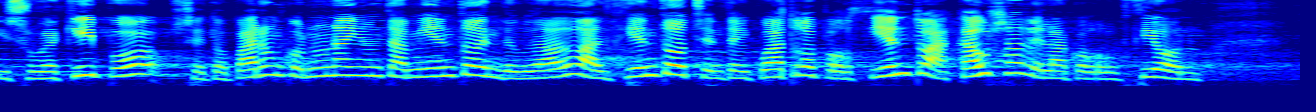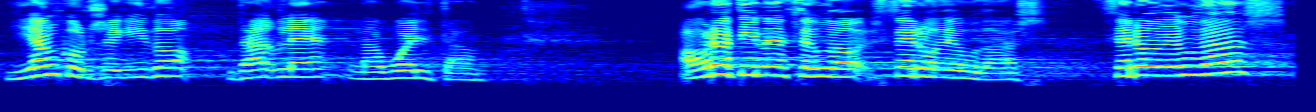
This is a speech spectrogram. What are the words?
y su equipo se toparon con un ayuntamiento endeudado al 184% a causa de la corrupción y han conseguido darle la vuelta. Ahora tienen cero deudas, cero deudas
